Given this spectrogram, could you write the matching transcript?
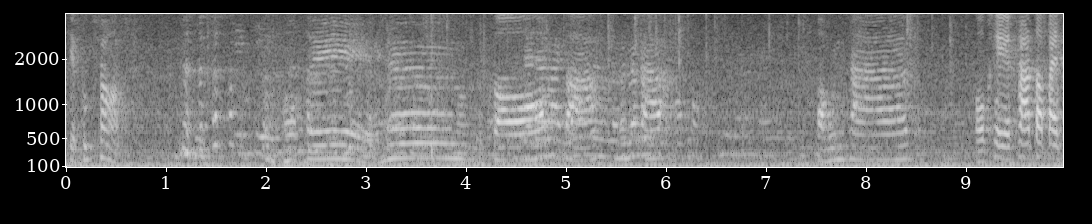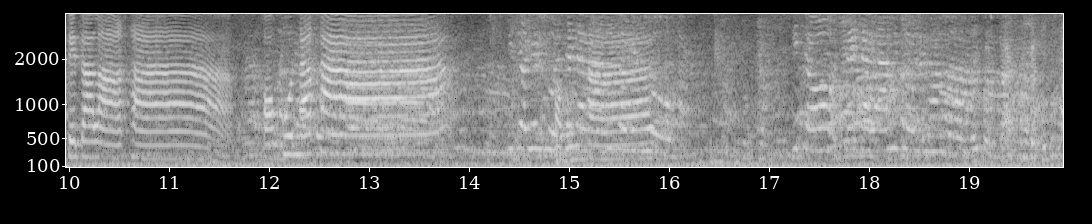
เก็บทุกช็อตโอเคหนึ่งสองสามนะครับขอบคุณครับ โอเคค่ะ ต่อไปเซตดาราค่ะ ขอบคุณนะคะ พี่โจยังอยู่เส้นดาราพี่โจยังอยู่ พี่โจเส้นดาราพี่โจยังอยู่ไม่สนใจทุกไป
